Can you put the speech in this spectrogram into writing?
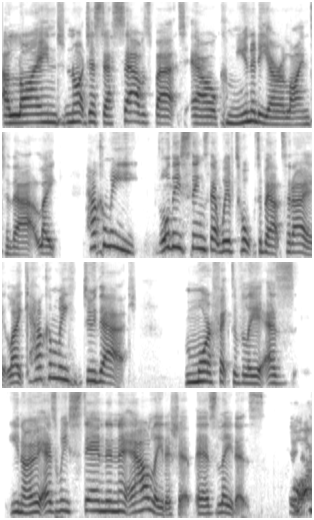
aligned, not just ourselves, but our community are aligned to that? Like, how can we all these things that we've talked about today like how can we do that more effectively as you know as we stand in our leadership as leaders well i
